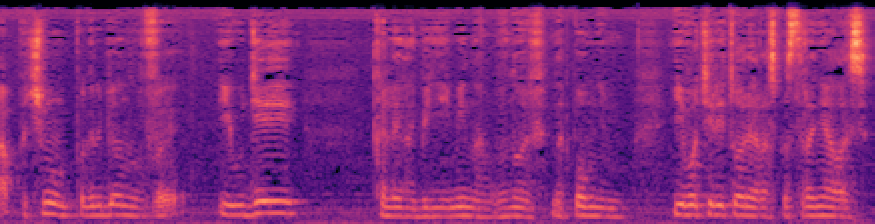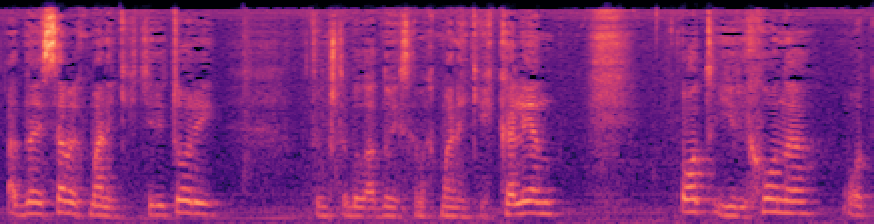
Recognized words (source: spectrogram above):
А почему он погребен в Иудее? Колено Беньямина, вновь напомним, его территория распространялась. Одна из самых маленьких территорий, потому что было одно из самых маленьких колен. От Ерихона, от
